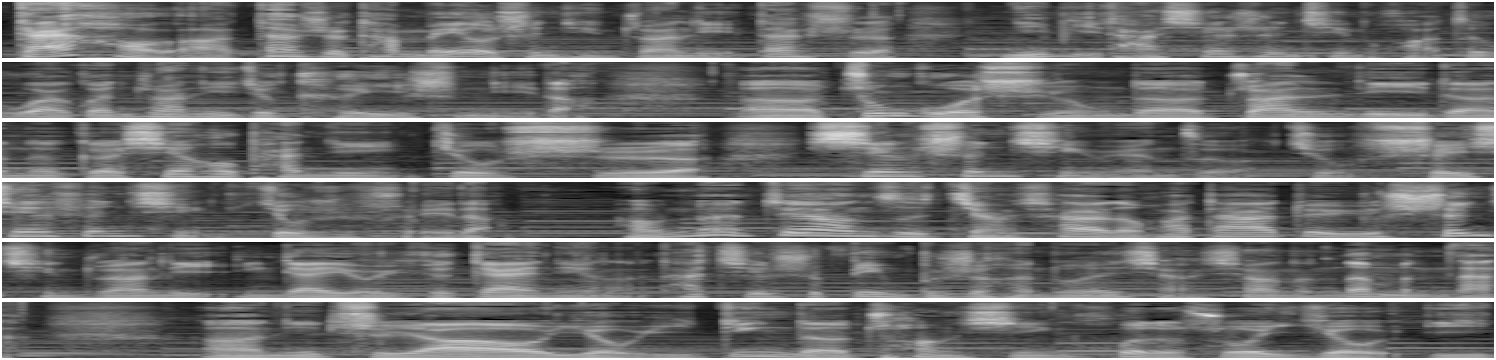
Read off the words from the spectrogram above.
改好了，但是他没有申请专利，但是你比他先申请的话，这个外观专利就可以是你的。呃，中国使用的专利的那个先后判定就是先申请原则，就谁先申请就是谁的。好，那这样子讲下来的话，大家对于申请专利应该有一个概念了。它其实并不是很多人想象的那么难啊。你只要有一定的创新，或者说有一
